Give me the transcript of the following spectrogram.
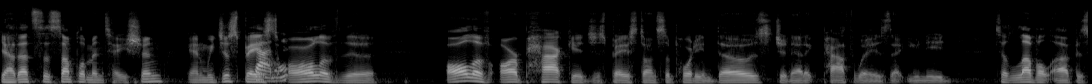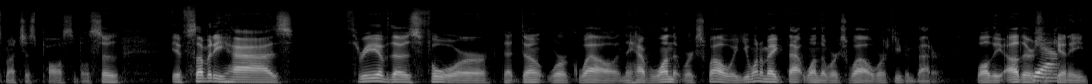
Yeah, that's the supplementation, and we just based all of the all of our package is based on supporting those genetic pathways that you need to level up as much as possible. So if somebody has three of those four that don't work well and they have one that works well, well, you want to make that one that works well work even better while the others are getting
